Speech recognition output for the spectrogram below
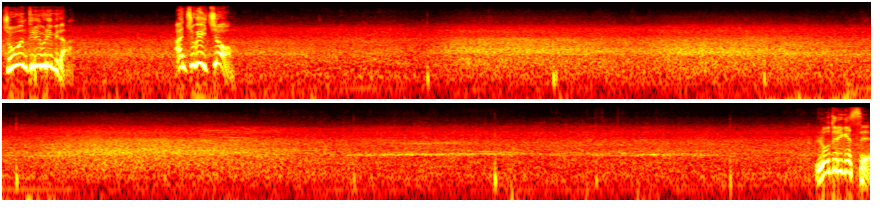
좋은 드리블입니다. 안쪽에 있죠. 로드리게스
